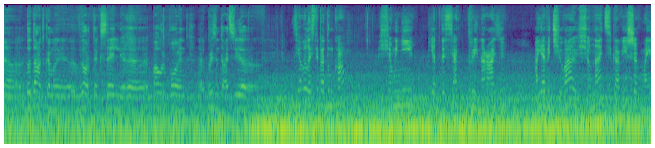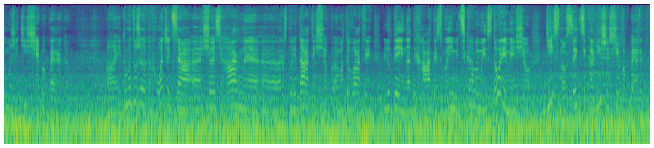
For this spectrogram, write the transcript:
е, додатками Word, Excel, е, PowerPoint, презентації. З'явилась така думка, що мені 53 наразі, а я відчуваю, що найцікавіше в моєму житті ще попереду. І тому дуже хочеться е, щось гарне е, розповідати, щоб мотивувати людей, надихати своїми цікавими історіями, що дійсно все цікавіше ще попереду.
